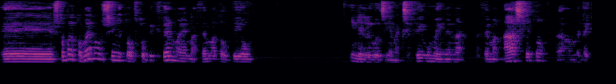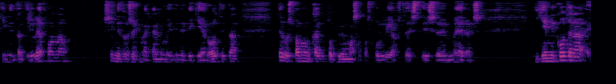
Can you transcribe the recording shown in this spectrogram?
Ε, στο πρώτο μέρος είναι το off-topic θέμα, ένα θέμα το οποίο είναι λίγο έτσι για να ξεφύγουμε, είναι ένα θέμα άσχετο με τα κινητά τηλέφωνα, συνήθως έχει να κάνει με την επικαιρότητα, τέλος πάντων κάτι το οποίο μας απασχολεί αυτές τις ε, μέρες. Γενικότερα, ε,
